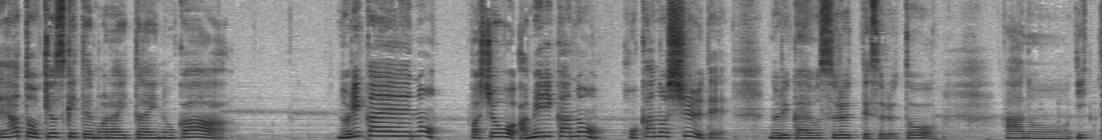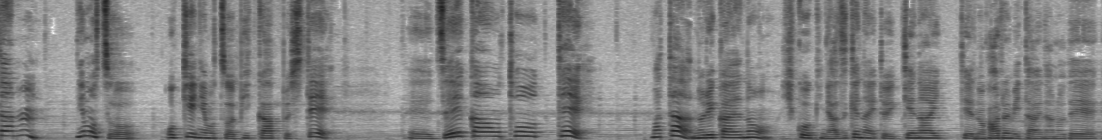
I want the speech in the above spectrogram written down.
えあと気をつけてもらいたいのが乗り換えの場所をアメリカの他の州で乗り換えをするってするとあの一旦荷物を大きい荷物をピックアップして、えー、税関を通ってまた乗り換えの飛行機に預けないといけないっていうのがあるみたいなので、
